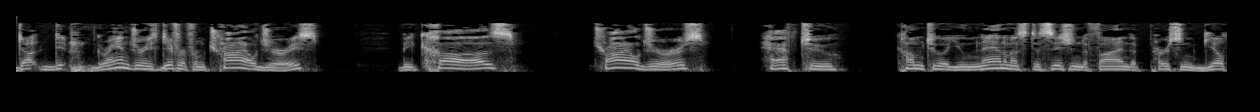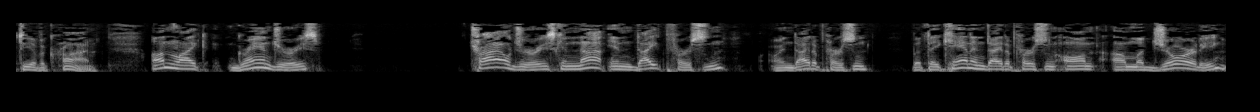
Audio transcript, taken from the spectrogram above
grand juries differ from trial juries because trial jurors have to come to a unanimous decision to find a person guilty of a crime. Unlike grand juries, trial juries cannot indict person or indict a person, but they can indict a person on a majority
